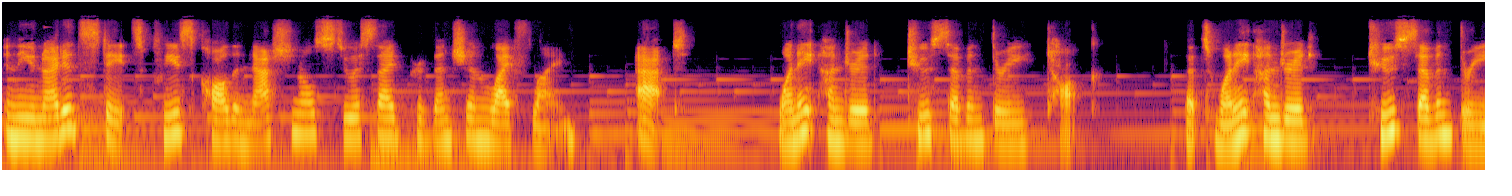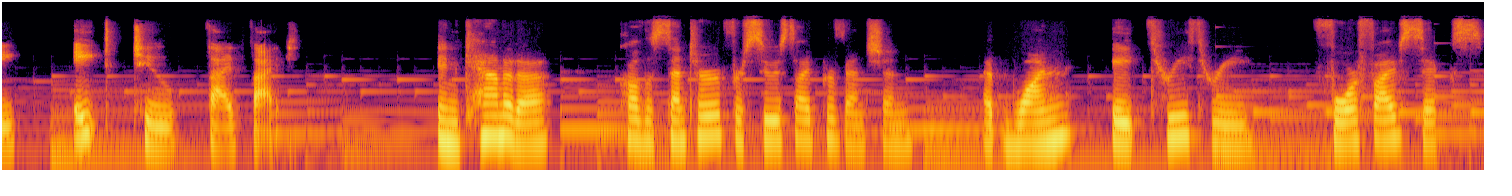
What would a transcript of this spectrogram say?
in the United States, please call the National Suicide Prevention Lifeline at 1 800 273 TALK. That's 1 800 273 8255. In Canada, call the Centre for Suicide Prevention at 1 833 456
